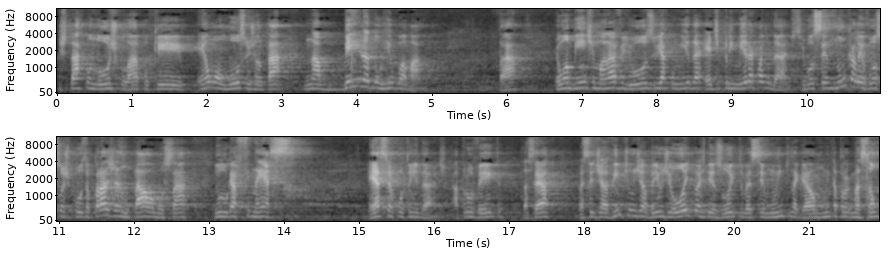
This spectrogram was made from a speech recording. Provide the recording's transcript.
estar conosco lá, porque é um almoço e jantar na beira do Rio Guamá, tá? É um ambiente maravilhoso e a comida é de primeira qualidade. Se você nunca levou sua esposa para jantar, almoçar em um lugar finesse, essa é a oportunidade. Aproveita, tá certo? Vai ser dia 21 de abril, de 8 às 18. Vai ser muito legal, muita programação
